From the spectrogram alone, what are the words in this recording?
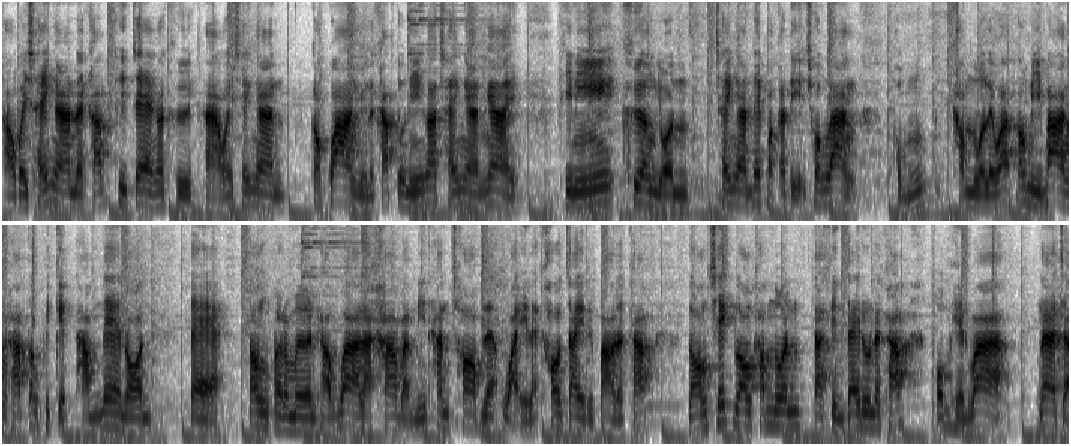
เอาไปใช้งานนะครับที่แจ้งก็คือหาไว้ใช้งานก็กว้างอยู่นะครับ ตัวนี้ก็ใช้งานง่าย ทีนี้เครื่องยนต์ใช้งานได้ปกติช่วงล่าง ผมคำนวณเลยว่าต้องมีบ้างครับ ต้องไปเก็บทำแน่นอน แต่ต้องประเมินครับว่าราคาแบบนี้ท่านชอบและไหวและเข้าใจหรือเปล่านะครับ ลองเช็คลองคำนวณตัดสินใจดูนะครับ ผมเห็นว่าน่าจะ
